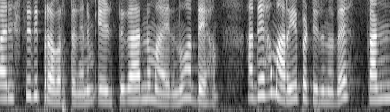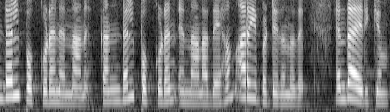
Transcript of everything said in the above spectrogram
പരിസ്ഥിതി പ്രവർത്തകനും എഴുത്തുകാരനുമായിരുന്നു അദ്ദേഹം. അദ്ദേഹം അറിയപ്പെട്ടിരുന്നത് കണ്ടൽ പൊക്കുടൻ എന്നാണ്. കണ്ടൽ പൊക്കുടൻ എന്നാണ് അദ്ദേഹം അറിയപ്പെട്ടിരുന്നത്. എന്തായിരിക്കും?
